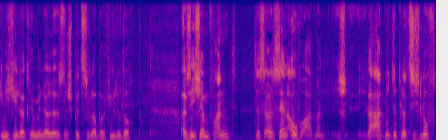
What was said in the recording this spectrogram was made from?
Nicht jeder Kriminelle ist ein Spitzel, aber viele doch. Also ich empfand das als sein Aufatmen. Ich atmete plötzlich Luft.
